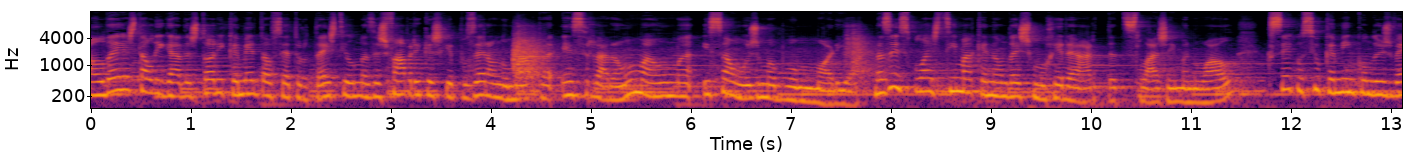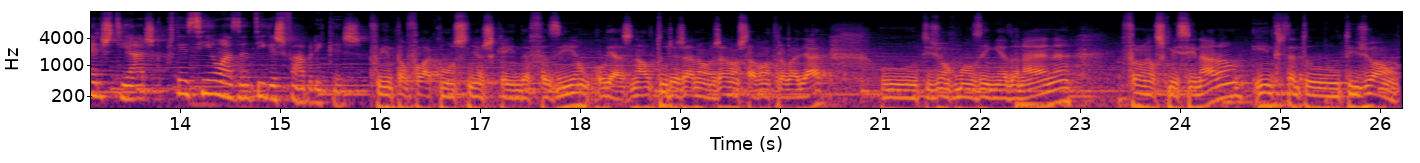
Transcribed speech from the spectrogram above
A aldeia está ligada historicamente ao setor têxtil, mas as fábricas que a puseram no mapa encerraram uma a uma e são hoje uma boa memória. Mas em de Cima há quem não deixe morrer a arte da tecelagem manual, que segue o seu caminho com dois velhos tiares que pertenciam às antigas fábricas. Fui então falar com os senhores que ainda faziam, aliás, na altura já não, já não estavam a trabalhar, o tio João Romãozinho e a dona Ana, foram eles que me ensinaram e, entretanto, o tio João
